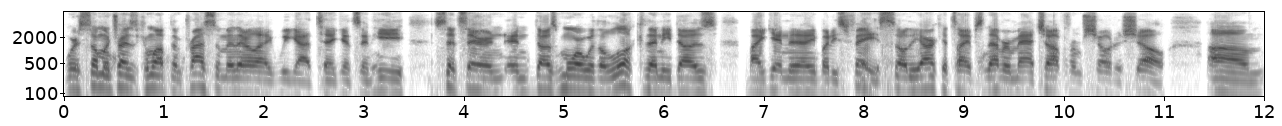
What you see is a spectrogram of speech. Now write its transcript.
where someone tries to come up and press him, and they're like, "We got tickets," and he sits there and, and does more with a look than he does by getting in anybody's face. So the archetypes never match up from show to show. Um,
